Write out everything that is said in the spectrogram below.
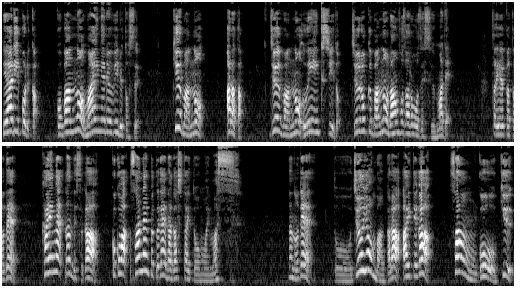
フェアリーポルカ、5番のマイネル・ウィルトス、9番の新た、10番のウィン・エクシード、16番のランフォザ・ローゼスまで。ということで、買い目なんですが、ここは3連複で流したいと思います。なので、14番から相手が3、5、9、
